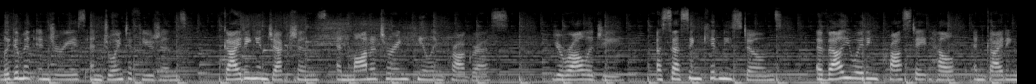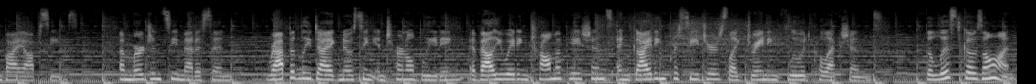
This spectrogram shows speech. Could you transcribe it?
ligament injuries, and joint effusions, guiding injections, and monitoring healing progress. Urology, assessing kidney stones, evaluating prostate health, and guiding biopsies. Emergency medicine, rapidly diagnosing internal bleeding, evaluating trauma patients, and guiding procedures like draining fluid collections. The list goes on.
